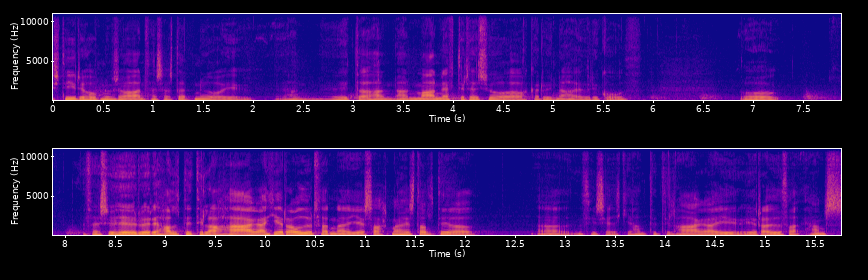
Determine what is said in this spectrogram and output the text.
stýrihófnum sem var þessa stefnu og ég, hann, auðvitað, hann, hann man eftir þessu og okkar vinna hafi verið góð. Og þessu hefur verið haldið til að haga hér áður þannig að ég sakna þess aldrei að, að því sé ekki handið til haga í, í ræðu það, hans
